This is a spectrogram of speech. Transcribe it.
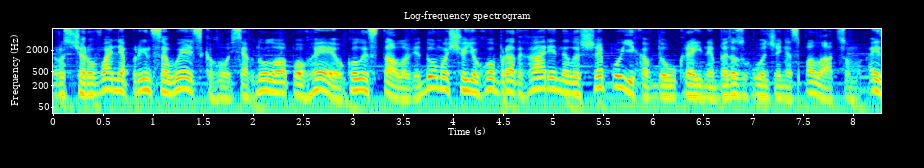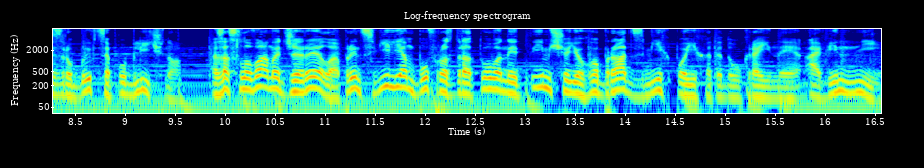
Розчарування принца Уельського сягнуло апогею, коли стало відомо, що його брат Гаррі не лише поїхав до України без узгодження з палацом, а й зробив це публічно. За словами джерела, принц Вільям був роздратований тим, що його брат зміг поїхати до України, а він ні.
